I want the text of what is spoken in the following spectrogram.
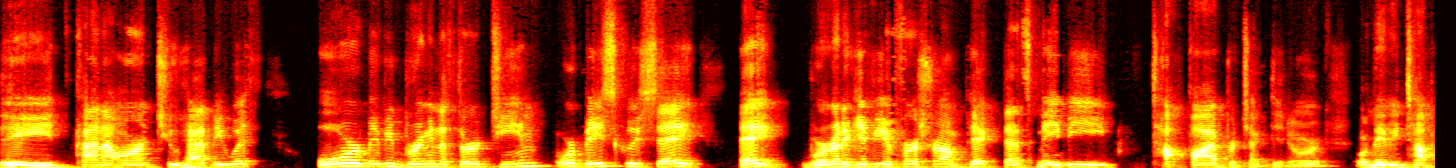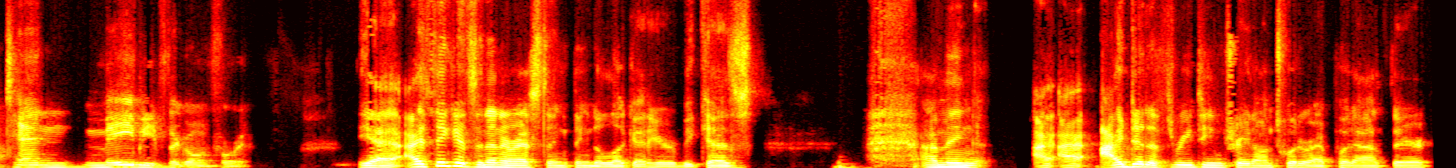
they kind of aren't too happy with, or maybe bring in a third team, or basically say, hey, we're going to give you a first round pick that's maybe top five protected or or maybe top 10 maybe if they're going for it. Yeah i think it's an interesting thing to look at here because i mean i i, I did a three team trade on twitter i put out there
